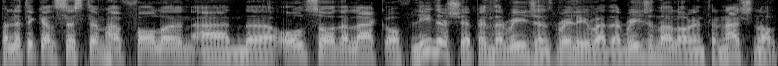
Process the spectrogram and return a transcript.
political system have fallen and uh, also the lack of leadership in the regions, really, whether regional or international.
